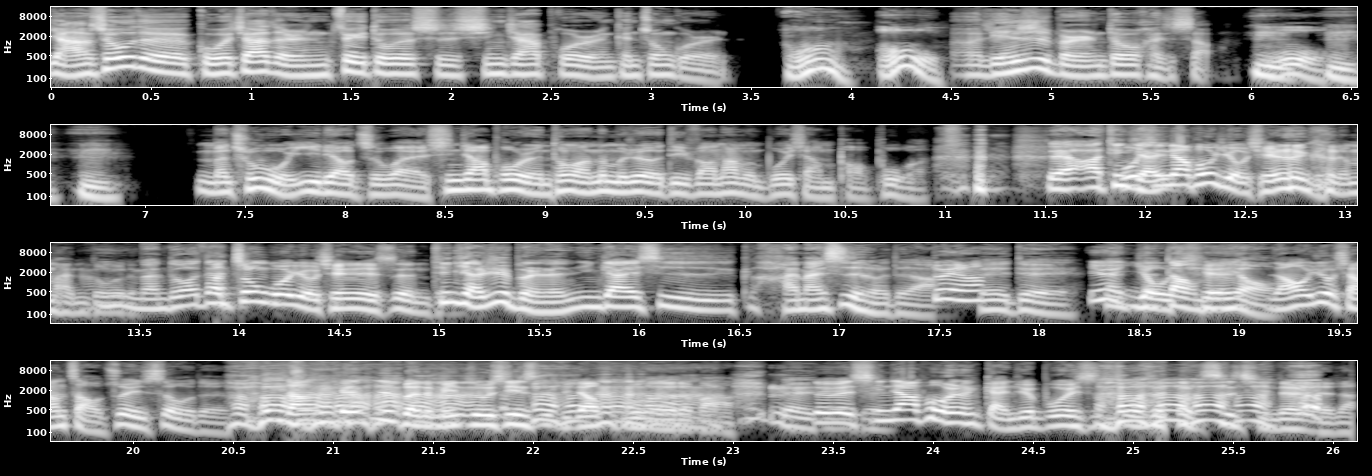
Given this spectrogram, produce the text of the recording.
亚洲的国家的人最多的是新加坡人跟中国人。哦哦，呃，连日本人都很少。哦，嗯嗯。蛮出我意料之外，新加坡人通常那么热的地方，他们不会想跑步啊。对啊，听起来新加坡有钱人可能蛮多的，蛮多。但中国有钱人也是很多。听起来日本人应该是还蛮适合的啊。对啊，对对，因为有钱，然后又想找最瘦的，当然跟日本的民族性是比较符合的吧？对对不对？新加坡人感觉不会是做这种事情的人啊。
